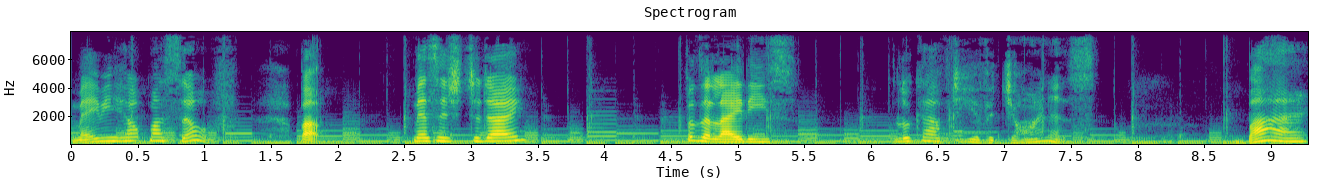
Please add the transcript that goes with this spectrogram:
maybe help myself. But, message today for the ladies look after your vaginas. Bye.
